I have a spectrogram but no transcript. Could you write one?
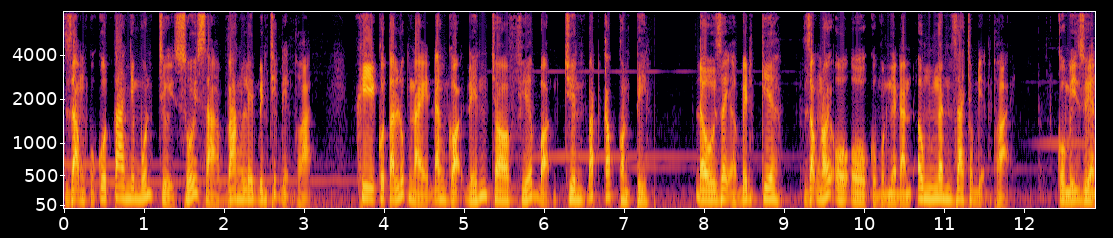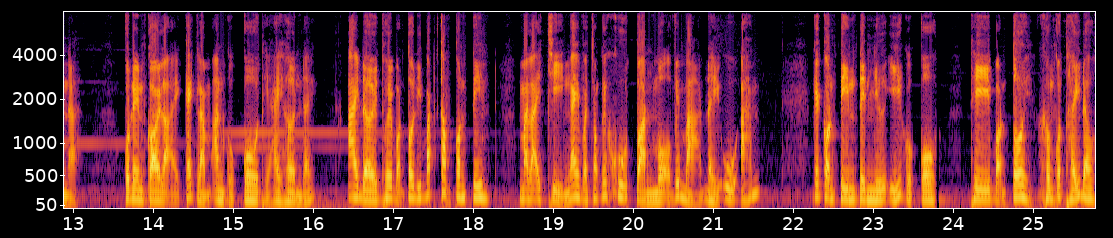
Giọng của cô ta như muốn chửi xối xả vang lên bên chiếc điện thoại. Khi cô ta lúc này đang gọi đến cho phía bọn chuyên bắt cóc con tin. Đầu dây ở bên kia, giọng nói ồ ồ của một người đàn ông ngân ra trong điện thoại. "Cô Mỹ Duyên à, cô nên coi lại cách làm ăn của cô thì hay hơn đấy. Ai đời thuê bọn tôi đi bắt cóc con tin mà lại chỉ ngay vào trong cái khu toàn mộ với mả đầy u ám. Cái con tin tên Như Ý của cô thì bọn tôi không có thấy đâu,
